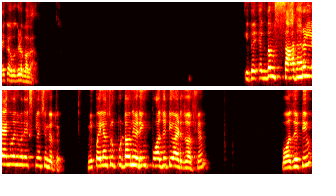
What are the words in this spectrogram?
ऐका वेगळं बघा. इथे एकदम साधारण लँग्वेजमध्ये एक्सप्लेनेशन देतोय. मी पहिल्या through put down heading positive adsorption positive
